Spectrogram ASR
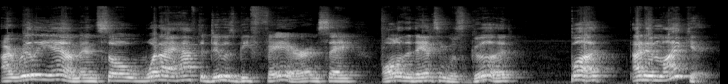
I really am. And so what I have to do is be fair and say all of the dancing was good, but I didn't like it.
